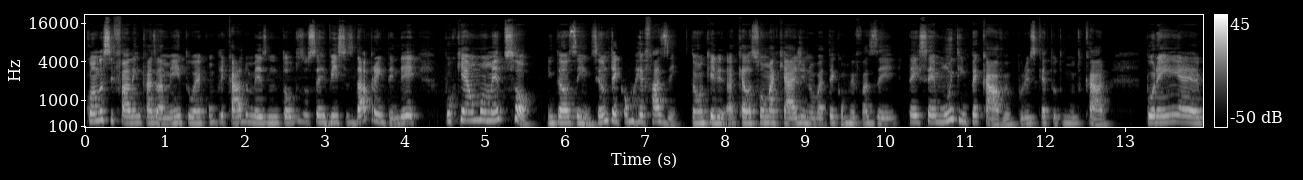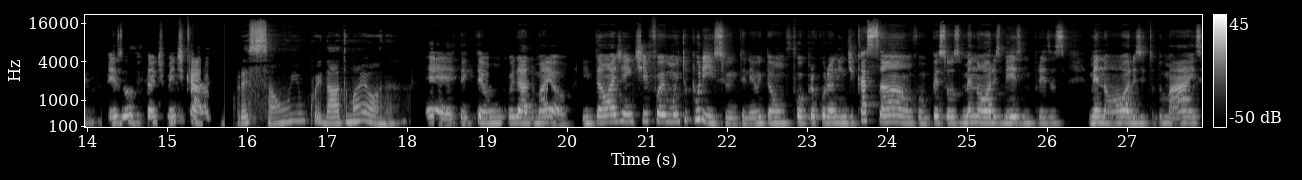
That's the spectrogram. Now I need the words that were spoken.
quando se fala em casamento é complicado mesmo em todos os serviços, dá para entender, porque é um momento só. Então, assim, você não tem como refazer. Então, aquele, aquela sua maquiagem não vai ter como refazer. Tem que ser muito impecável, por isso que é tudo muito caro. Porém, é exorbitantemente caro. Pressão e um cuidado maior, né? É, tem que ter um cuidado maior. Então a gente foi muito por isso, entendeu? Então foi procurando indicação, foram pessoas menores mesmo, empresas menores e tudo mais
